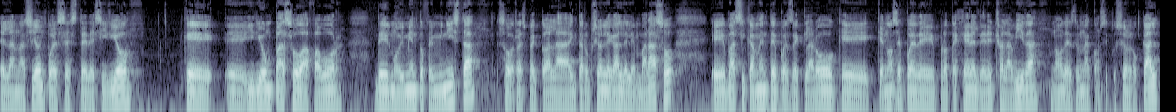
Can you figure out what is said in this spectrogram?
de la Nación pues este decidió que eh, dio un paso a favor del movimiento feminista respecto a la interrupción legal del embarazo eh, básicamente pues declaró que, que, no se puede proteger el derecho a la vida ¿no? desde una constitución local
